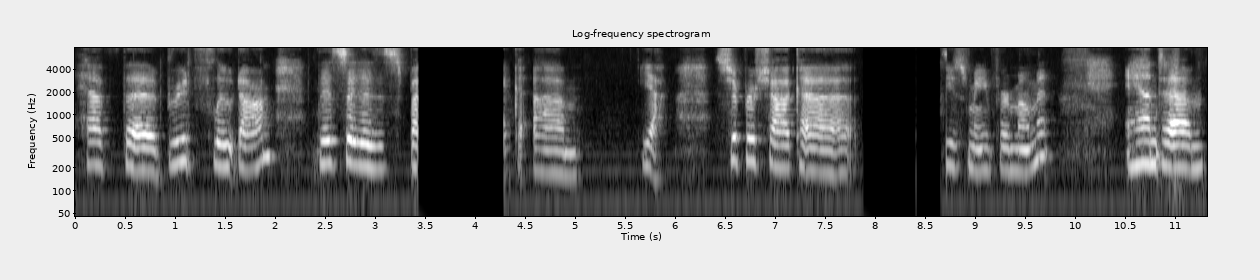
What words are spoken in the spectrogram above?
have the Brood Flute on. This is by um, yeah, Super Shock, uh, excuse me for a moment. And um,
